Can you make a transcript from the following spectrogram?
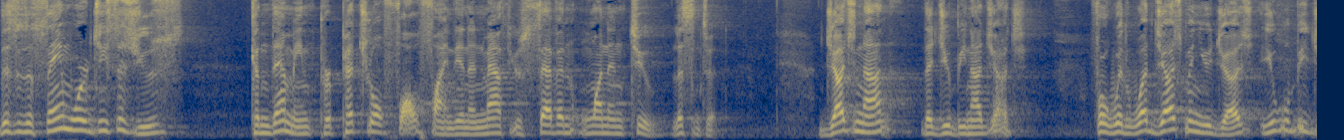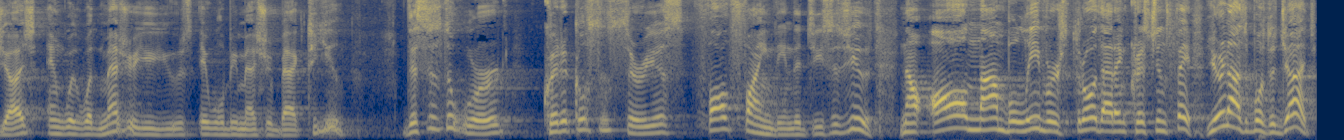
This is the same word Jesus used condemning perpetual fault finding in Matthew 7 1 and 2. Listen to it. Judge not that you be not judged. For with what judgment you judge, you will be judged, and with what measure you use, it will be measured back to you. This is the word critical, censorious fault finding that Jesus used. Now, all non believers throw that in Christians' face. You're not supposed to judge.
